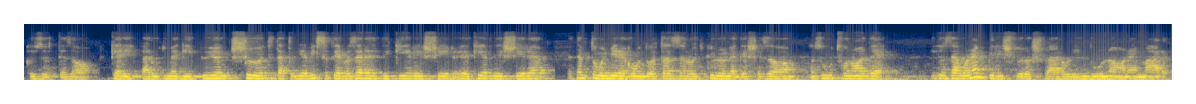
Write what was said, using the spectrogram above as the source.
között ez a kerékpárút megépüljön. Sőt, tehát ugye visszatérve az eredeti kérésére, kérdésére, tehát nem tudom, hogy mire gondolt azzal, hogy különleges ez a, az útvonal, de igazából nem Pilisvörösvárról indulna, hanem már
